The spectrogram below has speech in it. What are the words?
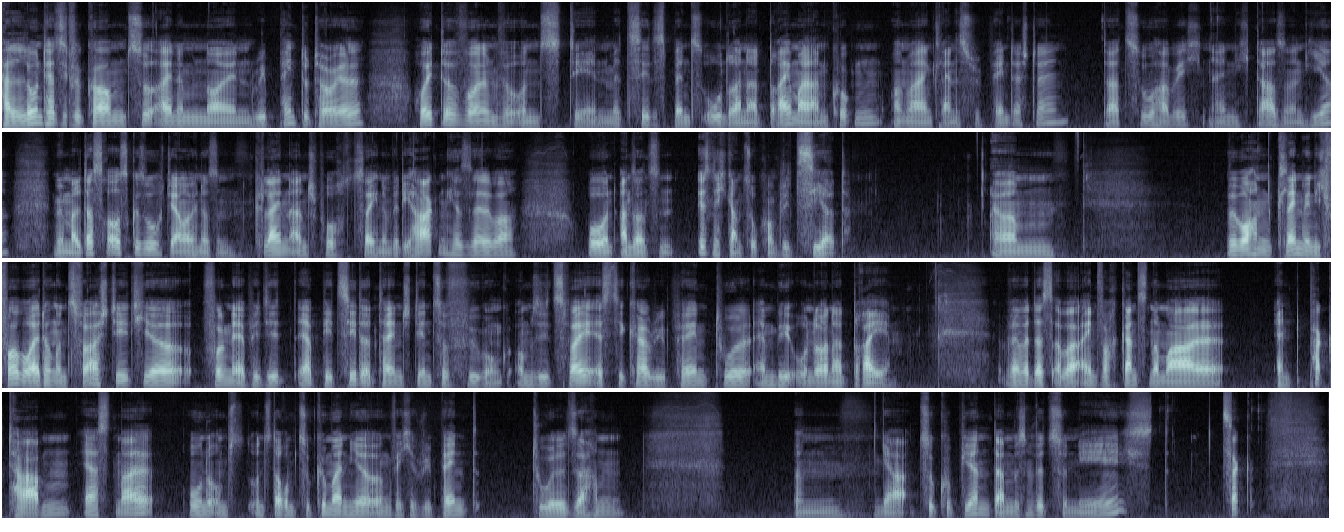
Hallo und herzlich willkommen zu einem neuen Repaint-Tutorial. Heute wollen wir uns den Mercedes-Benz O303 mal angucken und mal ein kleines Repaint erstellen. Dazu habe ich, nein nicht da, sondern hier, mir mal das rausgesucht. Hier haben wir nur so einen kleinen Anspruch, zeichnen wir die Haken hier selber und ansonsten ist nicht ganz so kompliziert. Ähm, wir brauchen ein klein wenig Vorbereitung und zwar steht hier folgende RPC-Dateien stehen zur Verfügung. OMSI2 SDK Repaint Tool MB303. Wenn wir das aber einfach ganz normal entpackt haben, erstmal, ohne uns, uns darum zu kümmern, hier irgendwelche Repaint-Tool-Sachen ähm, ja, zu kopieren, dann müssen wir zunächst, zack,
